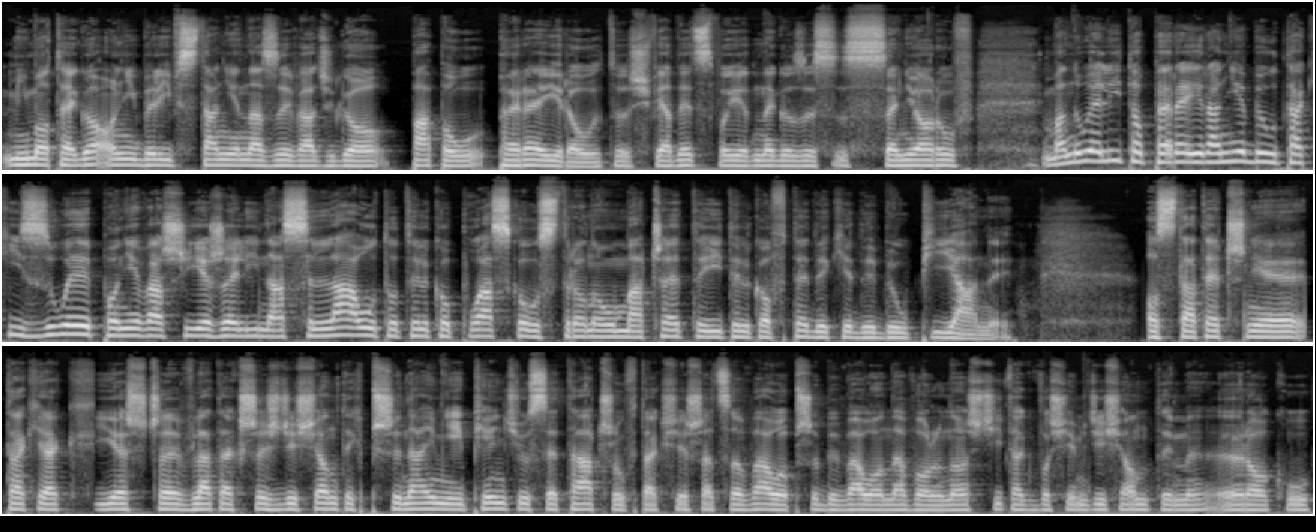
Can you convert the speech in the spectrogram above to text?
mimo tego oni byli w stanie nazywać go papą Pereirą. To świadectwo jednego ze z seniorów. Manuelito Pereira nie był taki zły, ponieważ jeżeli nas lał, to tylko płaską stroną maczety i tylko wtedy, kiedy był pijany. Ostatecznie, tak jak jeszcze w latach 60., przynajmniej 500 taczów, tak się szacowało, przebywało na wolności, tak w 80 roku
